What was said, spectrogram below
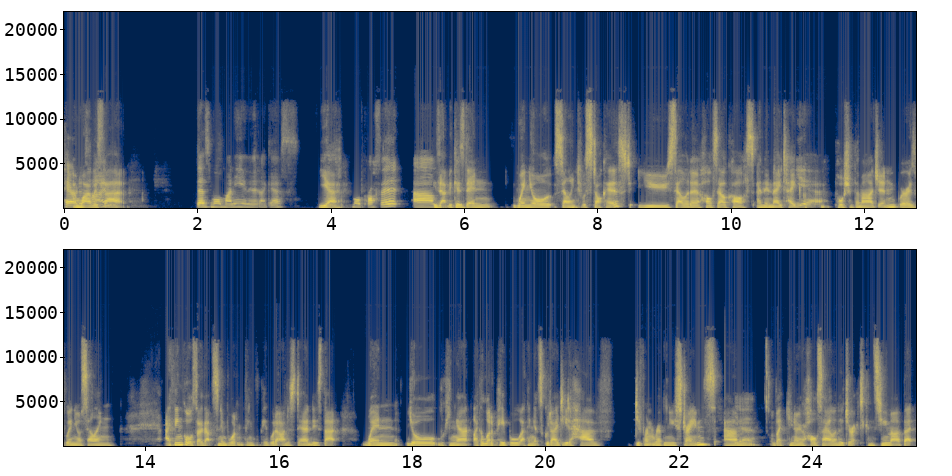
pair and at a why was that? There's more money in it, I guess. Yeah. More profit. Um, Is that because then when you're selling to a stockist, you sell at a wholesale cost and then they take Yeah. a portion of the margin? Whereas when you're selling, I think also that's an important thing for people to understand is that when you're looking at, like a lot of people, I think it's a good idea to have different revenue streams, um, Yeah. like, you know, wholesale and a direct to consumer. But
